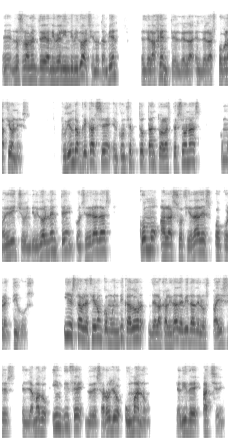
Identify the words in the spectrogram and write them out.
¿eh? no solamente a nivel individual, sino también el de la gente, el de las poblaciones, pudiendo aplicarse el concepto tanto a las personas como he dicho, individualmente consideradas como a las sociedades o colectivos, y establecieron como indicador de la calidad de vida de los países el llamado Índice de Desarrollo Humano, el IDH,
